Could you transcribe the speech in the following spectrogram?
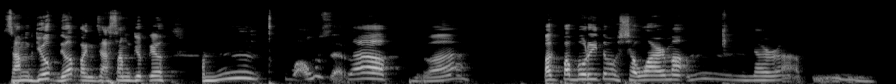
Samgyup, di ba? Pag samgyup kayo, mm, wow, sarap. Di ba? Pag paborito mo, shawarma, mm, sarap. Mm.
